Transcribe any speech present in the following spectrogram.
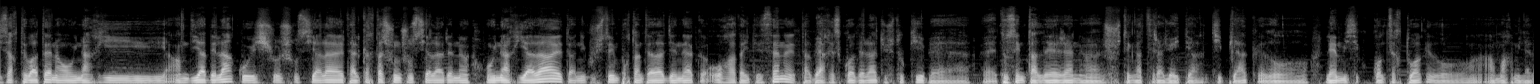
gizarte baten oinarri handia dela koesio soziala eta elkartasun sozialaren oinarria da eta nik uste importantea da jendeak horra daitezen eta beharrezkoa dela justuki be, dozen talderen uh, sustengatzera joaitea, txipiak edo lehen biziko kontzertuak edo amak mila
